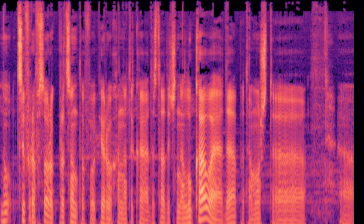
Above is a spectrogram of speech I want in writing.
Ну, цифра в 40%, во-первых, она такая достаточно лукавая, да, потому что э,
